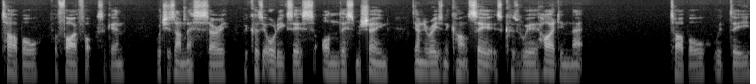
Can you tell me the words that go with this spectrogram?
tarball for Firefox again, which is unnecessary because it already exists on this machine. The only reason it can't see it is because we're hiding that tarball with the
